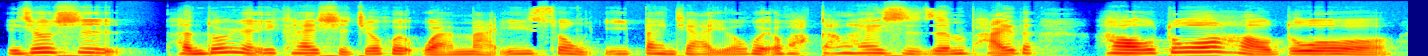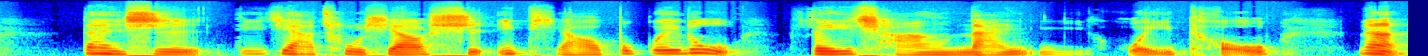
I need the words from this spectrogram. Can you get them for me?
也就是很多人一开始就会玩买一送一、半价优惠，哇，刚开始人排的好多好多哦。但是低价促销是一条不归路，非常难以回头。那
